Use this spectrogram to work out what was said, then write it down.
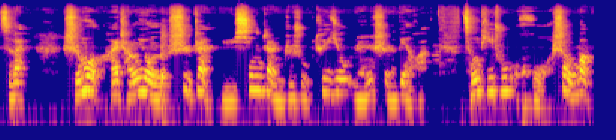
此外，石墨还常用世战与星战之术推究人事的变化，曾提出火胜旺、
